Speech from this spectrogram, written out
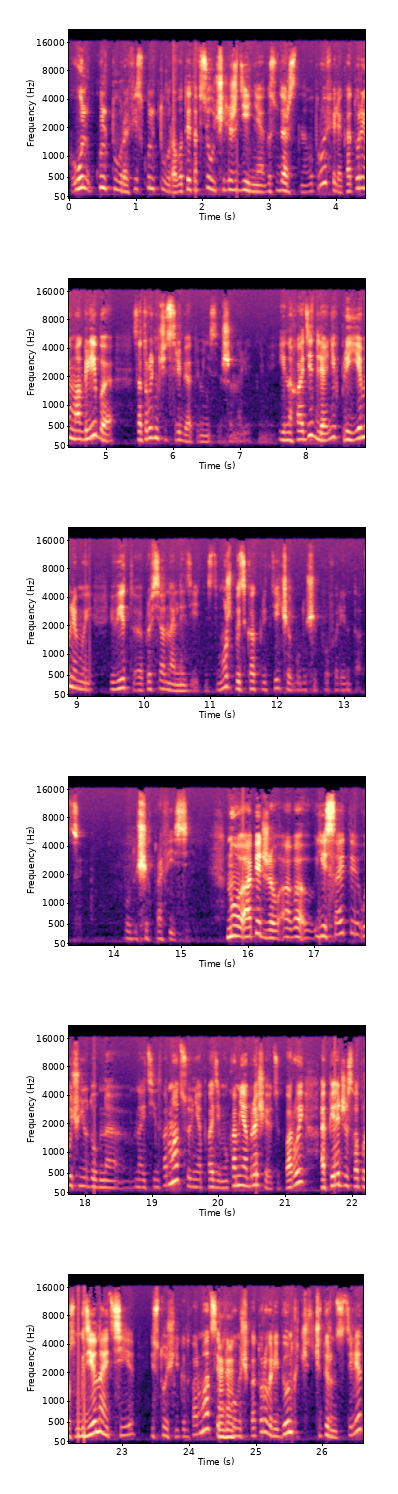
Куль- культура, физкультура, вот это все учреждения государственного профиля, которые могли бы сотрудничать с ребятами несовершеннолетними и находить для них приемлемый вид э, профессиональной деятельности. Может быть, как предтеча будущей профориентации, будущих профессий. Но, опять же, а, а, есть сайты, очень удобно найти информацию необходимую. Ко мне обращаются порой, опять же, с вопросом, где найти источник информации, при помощи которого ребенка с 14 лет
